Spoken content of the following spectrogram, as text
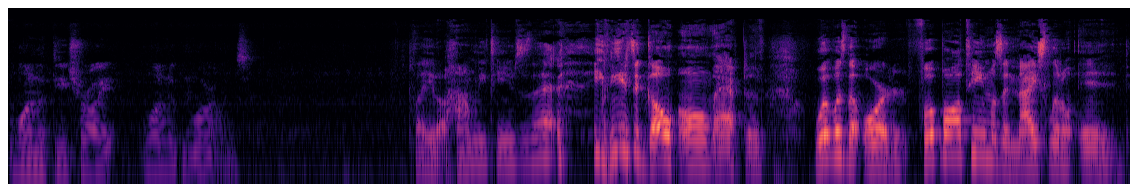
one with Detroit, one with New Orleans. Played how many teams is that? he needs to go home after. What was the order? Football team was a nice little end.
